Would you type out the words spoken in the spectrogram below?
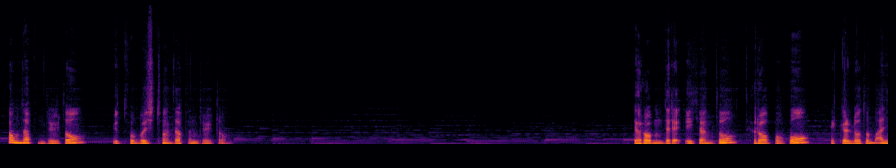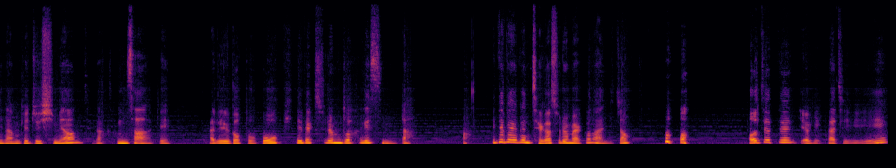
시청자분들도 유튜브 시청자분들도 여러분들의 의견도 들어보고 댓글로도 많이 남겨주시면 제가 감사하게 잘 읽어보고 피드백 수렴도 하겠습니다. 아, 피드백은 제가 수렴할 건 아니죠? 어쨌든 여기까지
